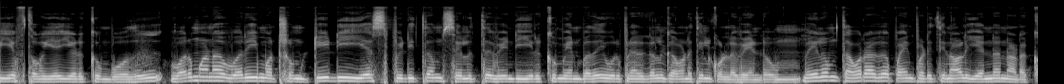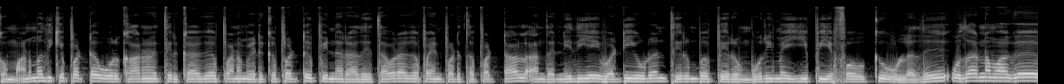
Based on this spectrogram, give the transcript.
பிஎஃப் தொகையை எடுக்கும்போது வருமான வரி மற்றும் டிடிஎஸ் பிடித்தம் செலுத்த வேண்டியிருக்கும் என்பதை உறுப்பினர்கள் கவனத்தில் கொள்ள வேண்டும். மேலும் தவறாக பயன்படுத்தினால் என்ன நடக்கும்? அனுமதிக்கப்பட்ட ஒரு காரணத்திற்காக பணம் எடுக்கப்பட்டு பின்னர் அது தவறாக பயன்படுத்தப்பட்டால் அந்த நிதியை வட்டியுடன் திரும்ப பெறும் உரிமை இபிஎஃப்ஓவுக்கு உள்ளது. உதாரணமாக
